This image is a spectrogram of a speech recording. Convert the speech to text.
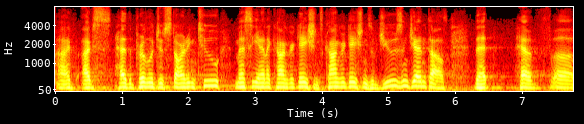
I've, I've had the privilege of starting two messianic congregations, congregations of Jews and Gentiles that have, uh,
